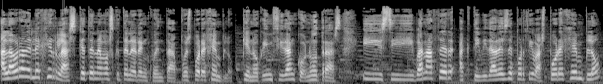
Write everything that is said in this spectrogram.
A la hora de elegirlas, ¿qué tenemos que tener en cuenta? Pues por ejemplo, que no coincidan con otras y si van a hacer actividades deportivas, por ejemplo,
